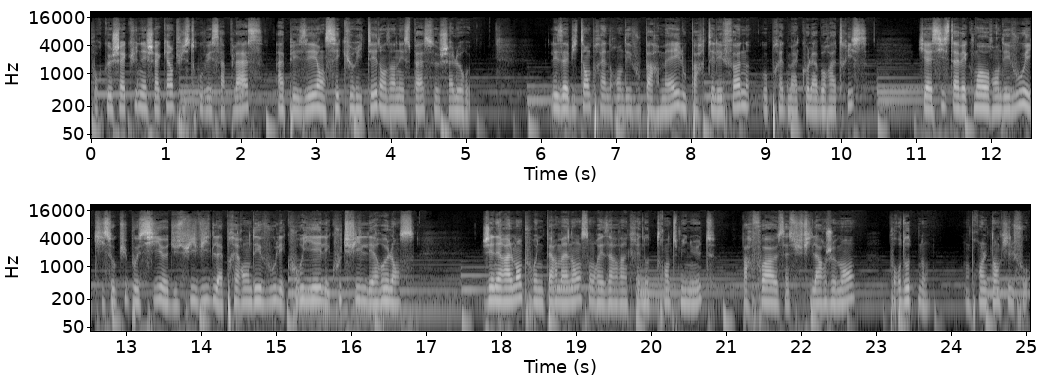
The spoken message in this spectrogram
pour que chacune et chacun puisse trouver sa place, apaisée, en sécurité, dans un espace chaleureux. Les habitants prennent rendez-vous par mail ou par téléphone auprès de ma collaboratrice, qui assiste avec moi au rendez-vous et qui s'occupe aussi euh, du suivi de l'après-rendez-vous, les courriers, les coups de fil, les relances. Généralement, pour une permanence, on réserve un créneau de 30 minutes. Parfois, euh, ça suffit largement. Pour d'autres, non. On prend le temps qu'il faut.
